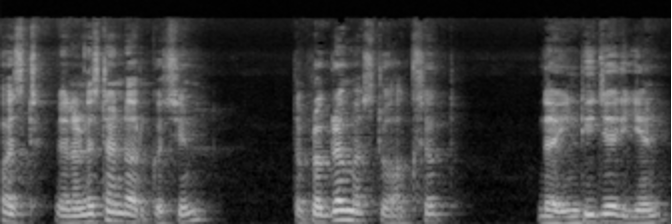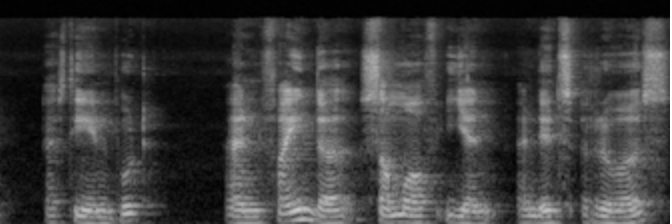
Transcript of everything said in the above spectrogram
First, we'll understand our question. The program has to accept the integer n as the input and find the sum of n and its reverse.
